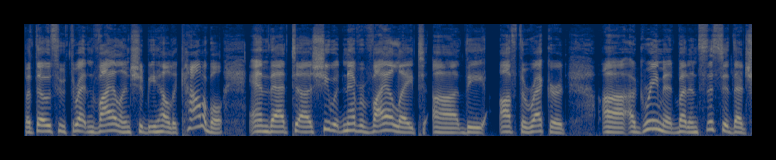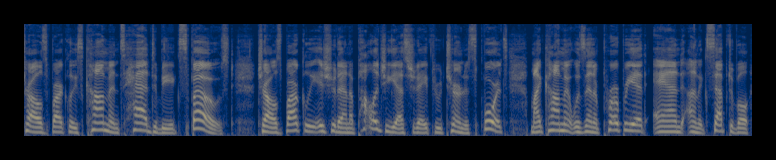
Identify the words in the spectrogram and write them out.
but those who threaten violence should be held accountable, and that uh, she would never violate uh, the off the record uh, agreement, but insisted that Charles Barkley's comments had to be exposed. Charles Barkley issued an apology yesterday through Turner Sports. My comment was inappropriate and unacceptable.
